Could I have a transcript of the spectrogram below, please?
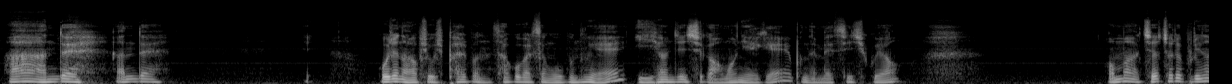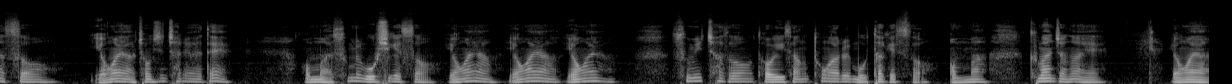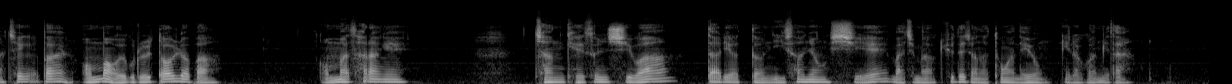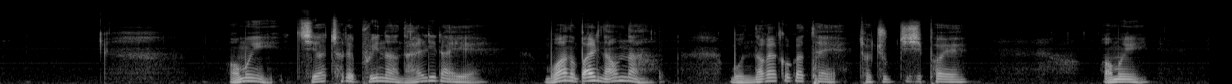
아, 안 돼. 안 돼. 오전 9시 58분 사고 발생 5분 후에 이현진 씨가 어머니에게 보낸 메시지고요. 엄마, 지하철에 불이 났어. 영화야, 정신 차려야 돼. 엄마, 숨을 못 쉬겠어. 영화야, 영화야, 영화야. 숨이 차서 더 이상 통화를 못 하겠어. 엄마, 그만 전화해. 영화야, 제발 엄마 얼굴을 떠올려 봐. 엄마 사랑해. 장계순 씨와 딸이었던 이선영 씨의 마지막 휴대전화 통화 내용이라고 합니다. 어머니, 지하철에 불이 나 난리라 해. 뭐하노 빨리 나온나? 못 나갈 것 같아. 저 죽지 싶어 해. 어머니,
